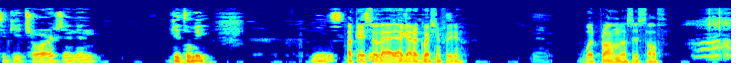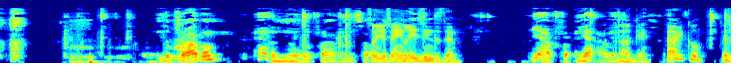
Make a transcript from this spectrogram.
to get charged, and then get to leave. Yes. Okay, so I got a question for you. Yeah. What problem does this solve? The problem? I don't know what problem. So, So you're saying laziness then? yeah, pro- yeah. like- Okay. All right, cool. It's-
